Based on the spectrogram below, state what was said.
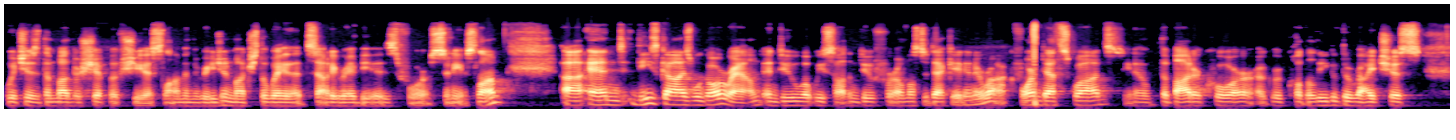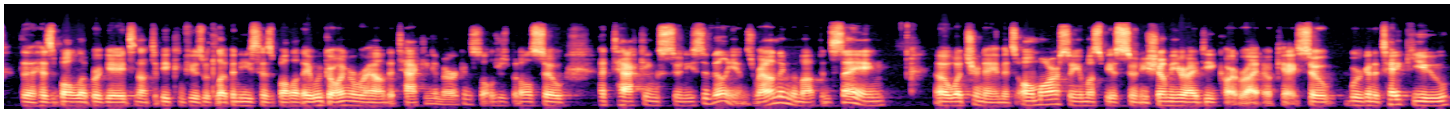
which is the mothership of Shia Islam in the region, much the way that Saudi Arabia is for Sunni Islam. Uh, and these guys will go around and do what we saw them do for almost a decade in Iraq form death squads, you know, the Badr Corps, a group called the League of the Righteous, the Hezbollah brigades, not to be confused with Lebanese Hezbollah. They were going around attacking American soldiers, but also attacking Sunni civilians, rounding them up and saying, oh, What's your name? It's Omar, so you must be a Sunni. Show me your ID card. Right, okay. So we're going to take you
